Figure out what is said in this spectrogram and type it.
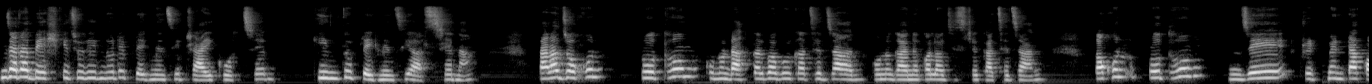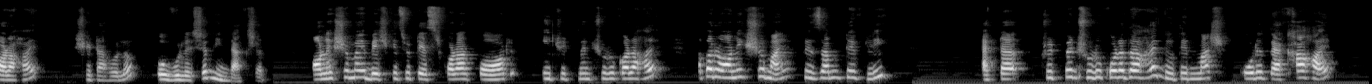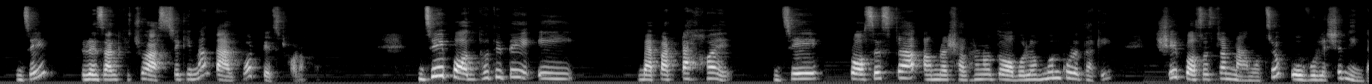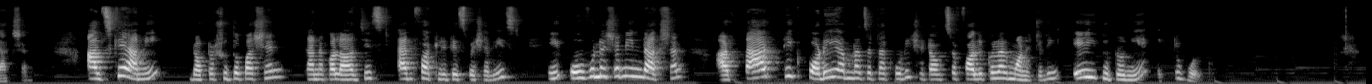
যারা বেশ কিছুদিন ধরে প্রেগনেন্সি ট্রাই করছেন, কিন্তু প্রেগনেন্সি আসছে না, তারা যখন প্রথম কোনো ডাক্তারবাবুর কাছে যান, কোনো গাইনোকোলজিস্টের কাছে যান, তখন প্রথম যে ট্রিটমেন্টটা করা হয়, সেটা হলো ওভুলেশন ইন্ডাকশন অনেক সময় বেশ কিছু টেস্ট করার পর এই ট্রিটমেন্ট শুরু করা হয়, আবার অনেক সময় প্রিজামটিভলি একটা ট্রিটমেন্ট শুরু করে দেওয়া হয় দু তিন মাস করে দেখা হয় যে রেজাল্ট কিছু আসছে কিনা তারপর টেস্ট করা হয়। যে পদ্ধতিতে এই ব্যাপারটা হয়, যে প্রসেসটা আমরা সাধারণত অবলম্বন করে থাকি, সেই প্রসেসটার নাম হচ্ছে ওভুলেশন ইন্ডাকশন আজকে আমি doctor Sutapa Sen gynaecologist and fertility specialist এই ওভুলেশন ইন্ডাকশন আর তার ঠিক পরেই আমরা যেটা করি সেটা হচ্ছে ফলিকুলার মনিটরিং এই দুটো নিয়ে একটু বলব।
